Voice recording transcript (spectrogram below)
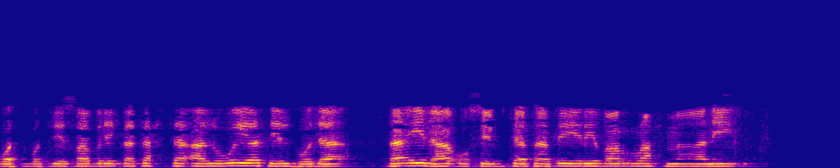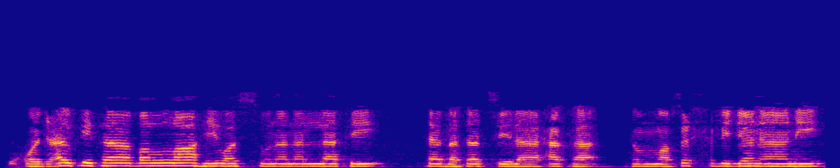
واثبت بصبرك تحت ألوية الهدى فإذا أصبت ففي رضا الرحمن. واجعل كتاب الله والسنن التي ثبتت سلاحك ثم صح بجناني.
